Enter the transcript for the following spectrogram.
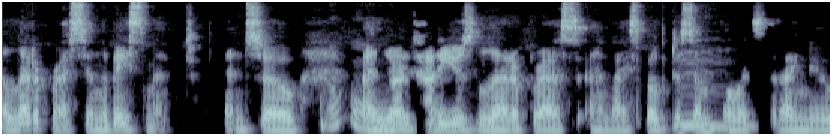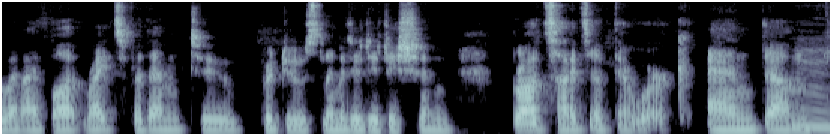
a letterpress in the basement. And so oh. I learned how to use the letterpress, and I spoke to mm. some poets that I knew, and I bought rights for them to produce limited edition broadsides of their work. And um, mm.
